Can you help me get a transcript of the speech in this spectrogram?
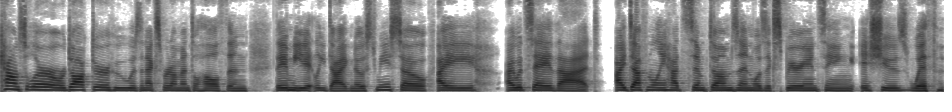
counselor or doctor who was an expert on mental health and they immediately diagnosed me. So I, I would say that I definitely had symptoms and was experiencing issues with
